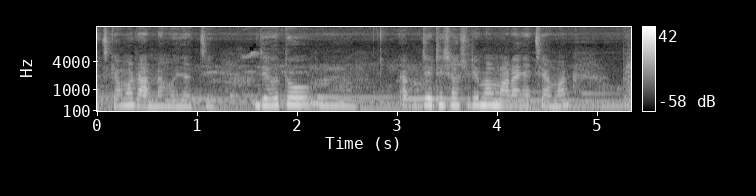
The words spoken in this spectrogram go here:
আজকে আমার রান্না হয়ে যাচ্ছে। যেহেতু জেঠি শাশুড়ি মা মারা গেছে আমার, তো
